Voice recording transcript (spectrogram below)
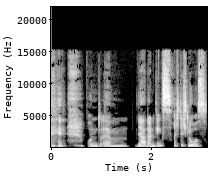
und ähm, ja, dann ging's richtig los.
